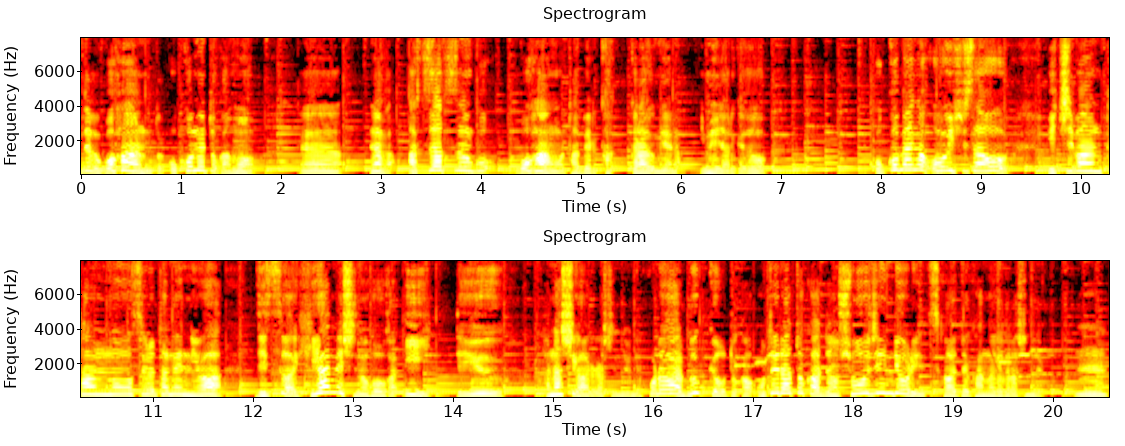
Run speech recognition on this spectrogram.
例えばご飯と、お米とかも、えー、なんか熱々のご、ご飯を食べるかっからうみたいなイメージあるけど、お米の美味しさを一番堪能するためには、実は冷や飯の方がいいっていう話があるらしいんだよね。これは仏教とかお寺とかでの精進料理に使われてる考え方らしいんだよ。うん。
